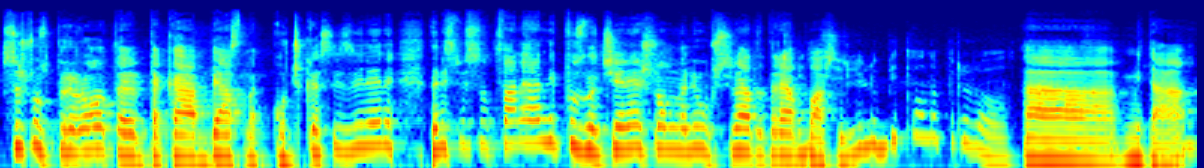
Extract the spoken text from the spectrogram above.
всъщност природата е така бясна кучка, с извинение, нали, смисъл, това няма никакво значение, защото нали, общината трябва да плаща. Ти ли любител на природа? А, ми да.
